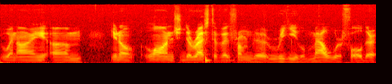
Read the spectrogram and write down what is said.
when I um, you know launched the rest of it from the real malware folder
